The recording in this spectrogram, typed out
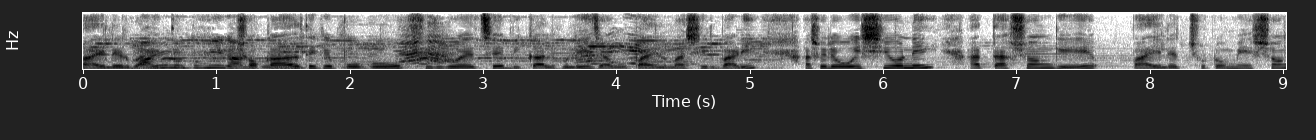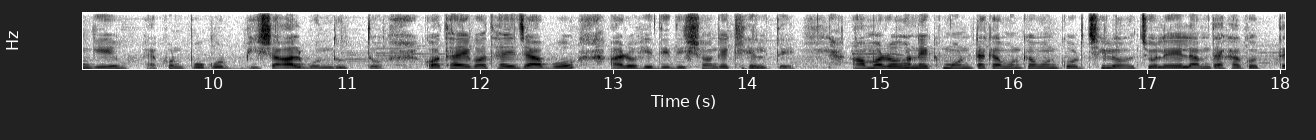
পায়েলের বাড়িতে। সকাল থেকে পোগো শুরু হয়েছে বিকাল হলেই যাব পায়েল মাসির বাড়ি। আসলে ঐশীও নেই আর তার সঙ্গে পায়েলের ছোট মেয়ের সঙ্গে এখন পোগোর বিশাল বন্ধুত্ব। কথায় কথায় যাব আরোহী দিদির সঙ্গে খেলতে। আমারও অনেক মনটা কেমন কেমন করছিল, চলে এলাম দেখা করতে।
